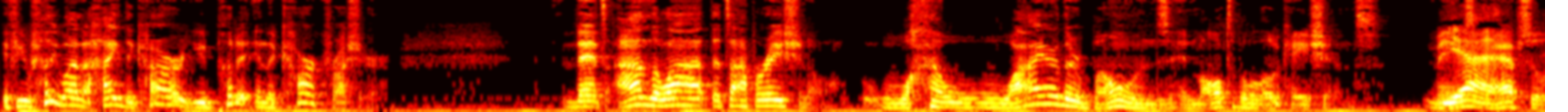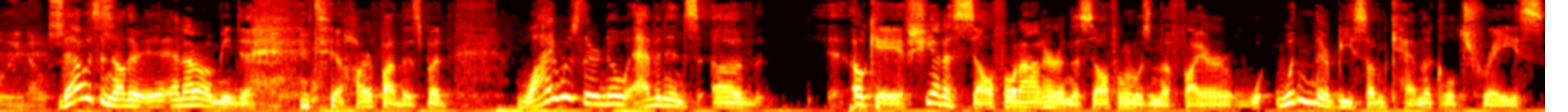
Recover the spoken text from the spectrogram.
If you really wanted to hide the car, you'd put it in the car crusher. That's on the lot. That's operational. Why, why are there bones in multiple locations? makes Yeah. absolutely no sense. That was another, and I don't mean to, to harp on this, but why was there no evidence of? Okay, if she had a cell phone on her and the cell phone was in the fire, w- wouldn't there be some chemical trace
